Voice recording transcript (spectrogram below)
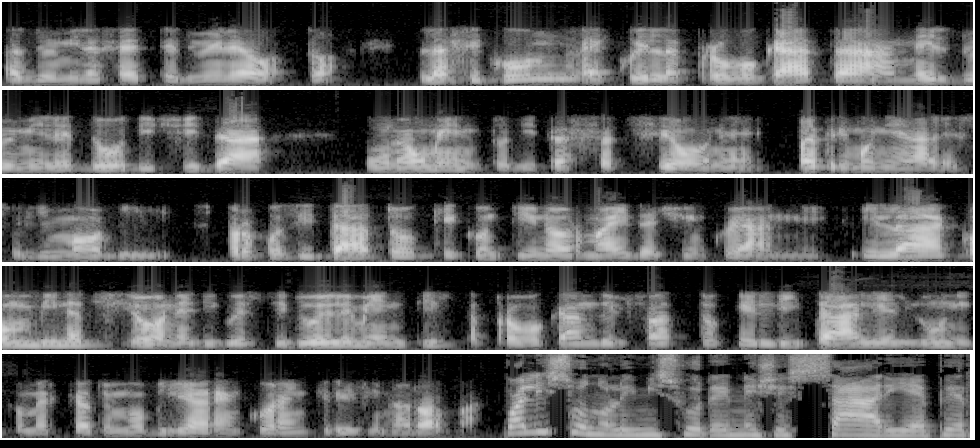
al 2007-2008. La seconda è quella provocata nel 2012 da un aumento di tassazione patrimoniale sugli immobili spropositato che continua ormai da cinque anni. La combinazione di questi due elementi sta provocando il fatto che l'Italia è l'unico mercato immobiliare ancora in crisi in Europa. Quali sono le misure necessarie per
